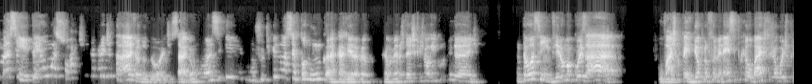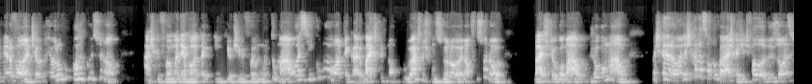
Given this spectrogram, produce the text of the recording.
mas assim, tem uma sorte inacreditável do Dodge, sabe? Um lance que, um chute que ele não acertou nunca na carreira, pelo menos desde que joga em clube grande. Então, assim, vira uma coisa, ah, o Vasco perdeu para o Fluminense porque o Bastos jogou de primeiro volante. Eu, eu não concordo com isso, não. Acho que foi uma derrota em que o time foi muito mal, assim como ontem, cara. O Bastos, não, o Bastos funcionou? Não funcionou. O Bastos jogou mal? Jogou mal. Mas, cara, olha a escalação do Vasco. A gente falou, dos 11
